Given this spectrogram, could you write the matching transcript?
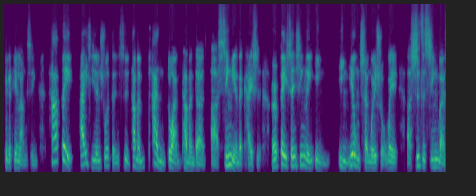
这个天狼星。它被埃及人说成是他们判断他们的啊、新年的开始，而被身心灵引引用成为所谓啊狮子星门。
